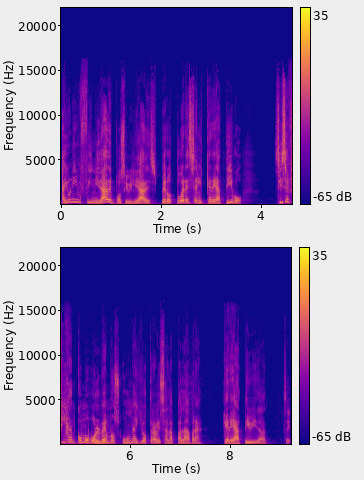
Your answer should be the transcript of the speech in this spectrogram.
hay una infinidad de posibilidades, pero tú eres el creativo. Si se fijan cómo volvemos una y otra vez a la palabra creatividad? Sí.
